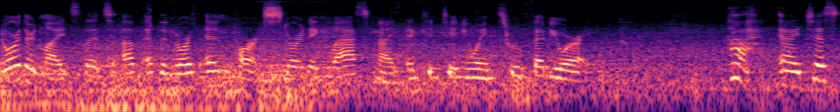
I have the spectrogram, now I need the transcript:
Northern Lights that's up at the North End Park starting last night and continuing through February. Ah, I just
